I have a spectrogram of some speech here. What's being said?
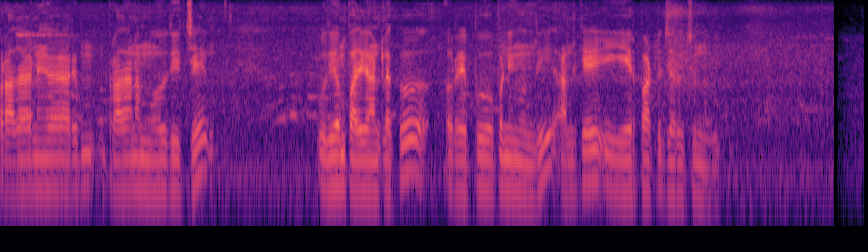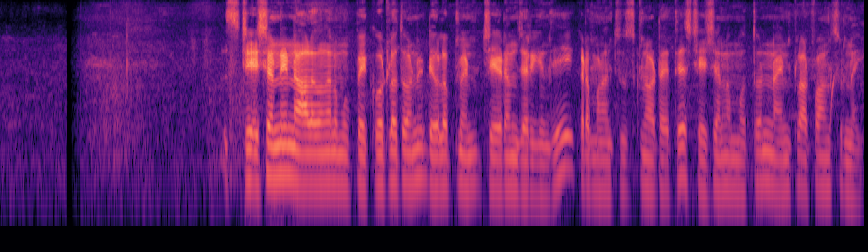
ప్రధాని గారి ప్రధాన మోదీ ఇచ్చే ఉదయం పది గంటలకు రేపు ఓపెనింగ్ ఉంది. అందుకే ఈ ఏర్పాట్లు జరుగుతున్నవి. స్టేషన్ని నాలుగు వందల ముప్పై కోట్లతో డెవలప్మెంట్ చేయడం జరిగింది. ఇక్కడ మనం చూసుకున్నట్టయితే స్టేషన్లో మొత్తం నైన్ ప్లాట్ఫామ్స్ ఉన్నాయి.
